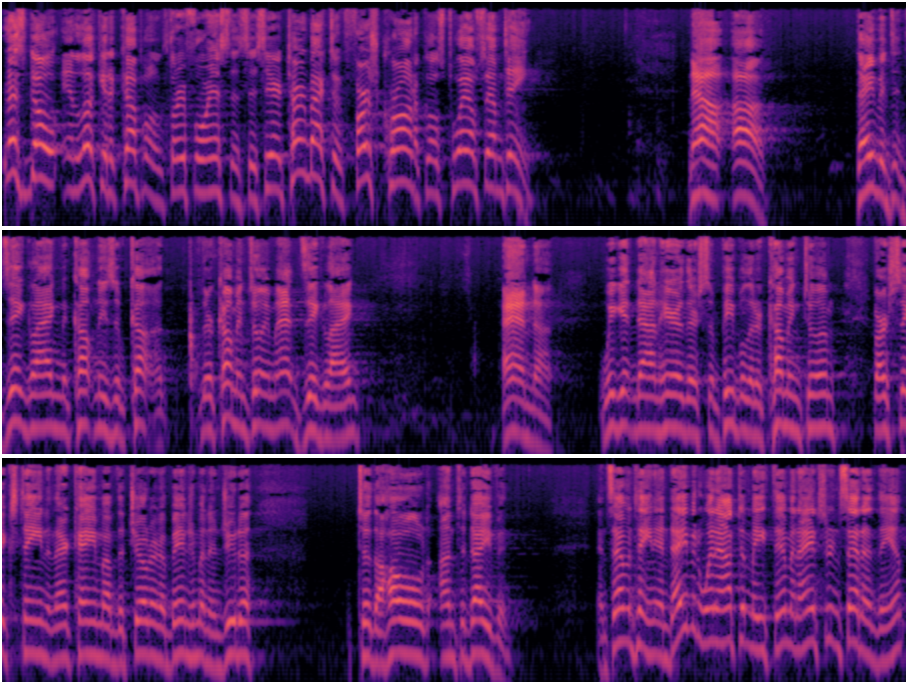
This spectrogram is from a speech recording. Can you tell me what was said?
Let's go and look at a couple, of three or four instances here. Turn back to First Chronicles 12, 17. Now, uh, David's at Ziklag, and the companies have come, they're coming to him at Ziklag. And uh, we get down here, there's some people that are coming to him. Verse 16, and there came of the children of Benjamin and Judah to the hold unto David. And 17, and David went out to meet them and answered and said unto them,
